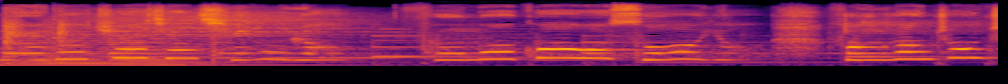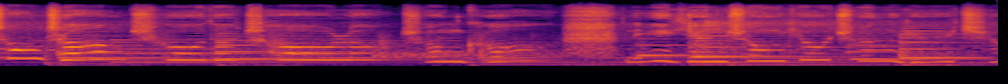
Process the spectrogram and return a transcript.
你的指尖轻柔，抚摸过我所有。浪中冲撞出的丑陋窗口，你眼中有春与秋，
